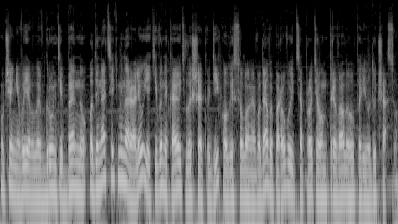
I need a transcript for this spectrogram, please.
Учені виявили в ґрунті Бенну 11 мінералів, які виникають лише тоді, коли солона вода випаровується протягом тривалого періоду часу.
